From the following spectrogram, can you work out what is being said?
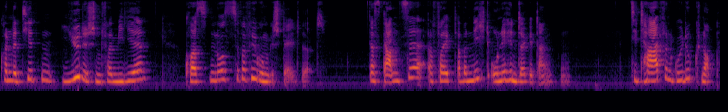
konvertierten jüdischen Familie, kostenlos zur Verfügung gestellt wird. Das Ganze erfolgt aber nicht ohne Hintergedanken. Zitat von Guido Knopp.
